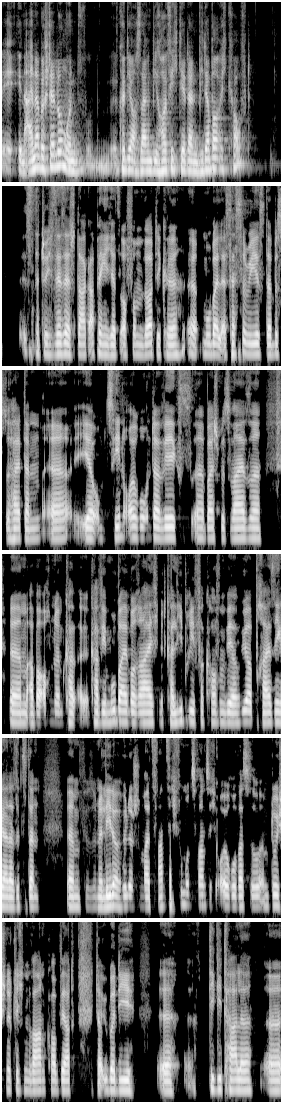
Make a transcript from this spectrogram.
in einer Bestellung und könnt ihr auch sagen, wie häufig der dann wieder bei euch kauft? Ist natürlich sehr, sehr stark abhängig jetzt auch vom Vertical. Äh, Mobile Accessories, da bist du halt dann äh, eher um 10 Euro unterwegs äh, beispielsweise, ähm, aber auch nur im KW Mobile Bereich. Mit Calibri verkaufen wir höherpreisiger, da sitzt dann ähm, für so eine Lederhülle schon mal 20, 25 Euro, was so im durchschnittlichen Warenkorbwert da über die äh, digitale äh,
